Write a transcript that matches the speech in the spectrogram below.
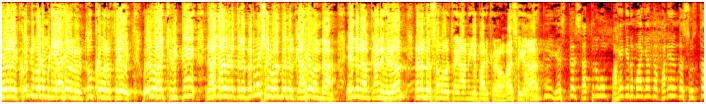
இவரை கொண்டு போடும்படியாக அவன் ஒரு தூக்க மரத்தை உருவாக்கிவிட்டு ராஜாவினிடத்தில் பெர்மிஷன் வாங்குவதற்காக வந்தான் என்று நாம் காணுகிறோம். நடந்த சம்பவத்தை நாம் இங்கே பார்க்கிறோம். வாசிக்கலாம் எஸ்தர் சத்ருவும் பகைங்கனுமாகிய அந்த மனிதன் சுத்த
